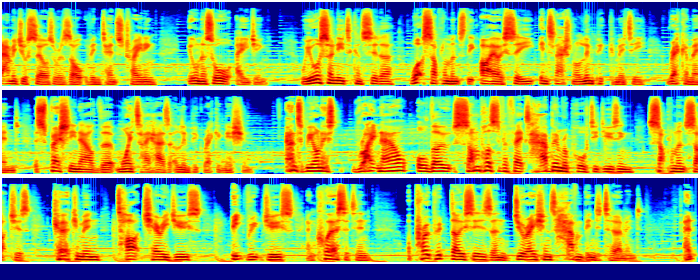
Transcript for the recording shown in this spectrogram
damage your cells as a result of intense training, illness, or aging. We also need to consider what supplements the IOC, International Olympic Committee, recommend, especially now that Muay Thai has Olympic recognition. And to be honest, right now, although some positive effects have been reported using supplements such as curcumin, tart cherry juice, beetroot juice, and quercetin, appropriate doses and durations haven't been determined. And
